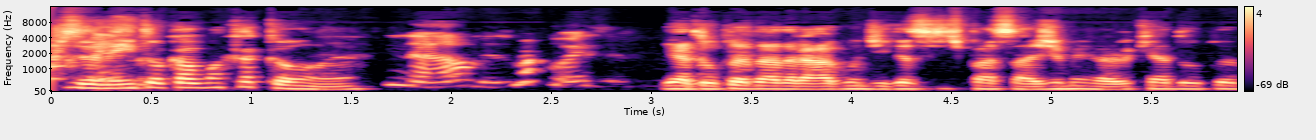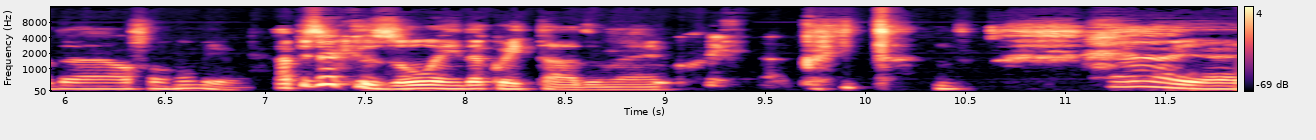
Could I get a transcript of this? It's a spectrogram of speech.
precisa nem tocar o macacão, né? Não, mesma coisa. E a dupla da Dragon, diga-se de passagem, é melhor que a dupla da Alfa Romeo. Apesar que usou ainda, coitado, né? Coitado. coitado. Ai, ai,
